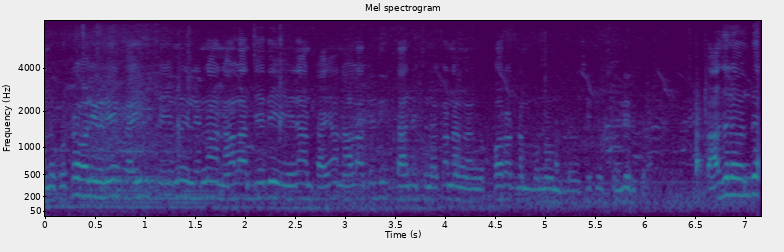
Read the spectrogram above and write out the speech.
அந்த குற்றவாளிகளையும் கைது செய்யணும் இல்லைன்னா நாலாம் தேதி இதான் டயம் நாலாம் தேதி தாண்டிச்சுனாக்கா நாங்கள் அங்கே போராட்டம் பண்ணுன்ற விஷயத்தை சொல்லியிருக்கிறோம். அதில் வந்து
